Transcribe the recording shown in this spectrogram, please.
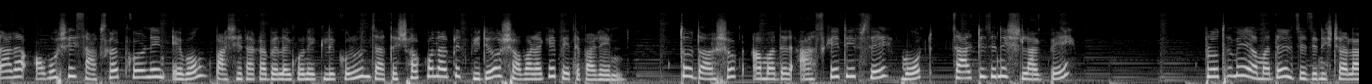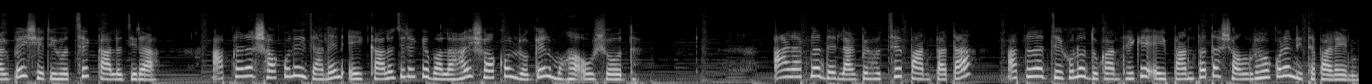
তারা অবশ্যই সাবস্ক্রাইব করে নিন এবং পাশে থাকা বেলাইকনে ক্লিক করুন যাতে সকল আপডেট ভিডিও সবার আগে পেতে পারেন। তো দর্শক, আমাদের আজকের টিপসে মোট চারটি জিনিস লাগবে। প্রথমেই আমাদের যে জিনিসটা লাগবে সেটি হচ্ছে কালো জিরা। আপনারা সকলেই জানেন এই কালো জিরাকে বলা হয় সকল রোগের মহা ঔষধ। আর আপনাদের লাগবে হচ্ছে পান পাতা। আপনারা যে কোনো দোকান থেকে এই পান পাতা সংগ্রহ করে নিতে পারেন।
